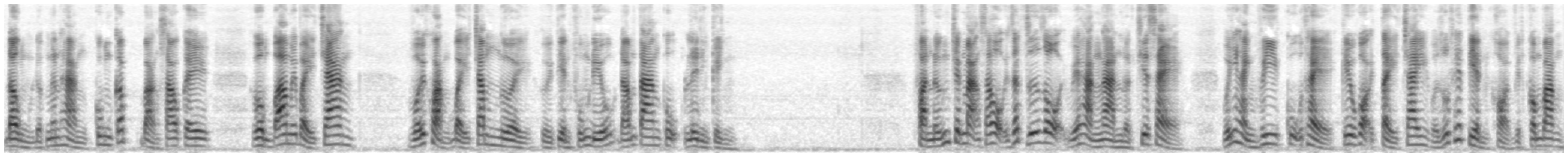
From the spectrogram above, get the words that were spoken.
đồng được ngân hàng cung cấp bảng sao kê gồm 37 trang với khoảng 700 người gửi tiền phúng điếu đám tang cụ Lê Đình Kình. Phản ứng trên mạng xã hội rất dữ dội với hàng ngàn lượt chia sẻ với những hành vi cụ thể kêu gọi tẩy chay và rút hết tiền khỏi Vietcombank.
